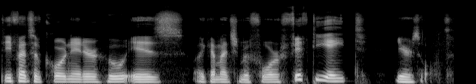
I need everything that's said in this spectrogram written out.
defensive coordinator, who is, like I mentioned before, 58 years old.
